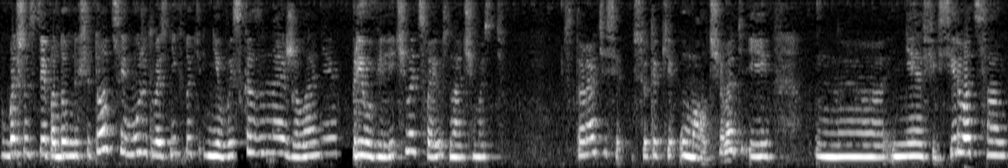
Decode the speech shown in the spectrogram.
В большинстве подобных ситуаций может возникнуть невысказанное желание преувеличивать свою значимость. Старайтесь все-таки умалчивать и не фиксироваться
